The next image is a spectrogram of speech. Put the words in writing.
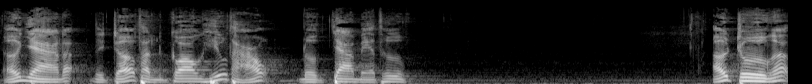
ở nhà đó thì trở thành con hiếu thảo được cha mẹ thương. Ở trường á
